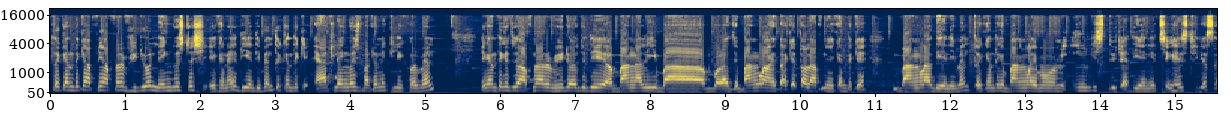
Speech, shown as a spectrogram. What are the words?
তো এখান থেকে আপনি আপনার ভিডিও ল্যাঙ্গুয়েজটা এখানে দিয়ে দিবেন। তো এখান থেকে অ্যাড ল্যাঙ্গুয়েজ বাটনে ক্লিক করবেন। এখান থেকে যদি আপনার ভিডিও যদি বাঙালি বা বলা যে বাংলা হয়ে থাকে, তাহলে আপনি এখান থেকে বাংলা দিয়ে নেবেন। তো এখান থেকে বাংলা এবং আমি ইংলিশ দুইটা দিয়ে নিচ্ছি ঘেস ঠিক আছে?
